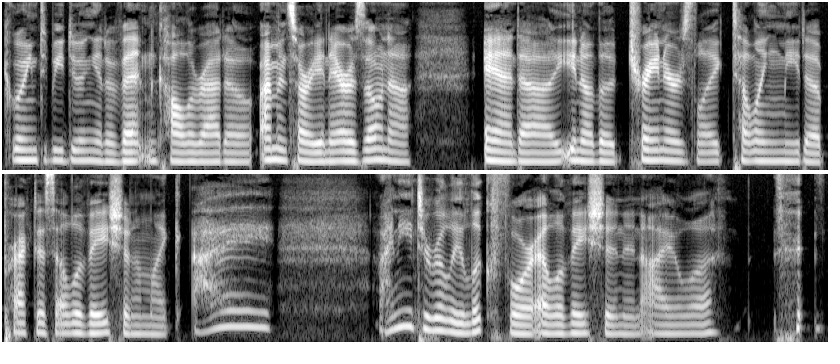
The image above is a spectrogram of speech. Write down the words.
going to be doing an event in Colorado. I'm in sorry in Arizona, and uh, you know the trainers like telling me to practice elevation. I'm like, I, I need to really look for elevation in Iowa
